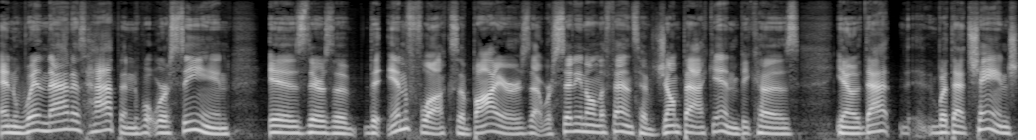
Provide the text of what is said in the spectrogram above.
And when that has happened, what we're seeing is there's a the influx of buyers that were sitting on the fence have jumped back in because you know that with that change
